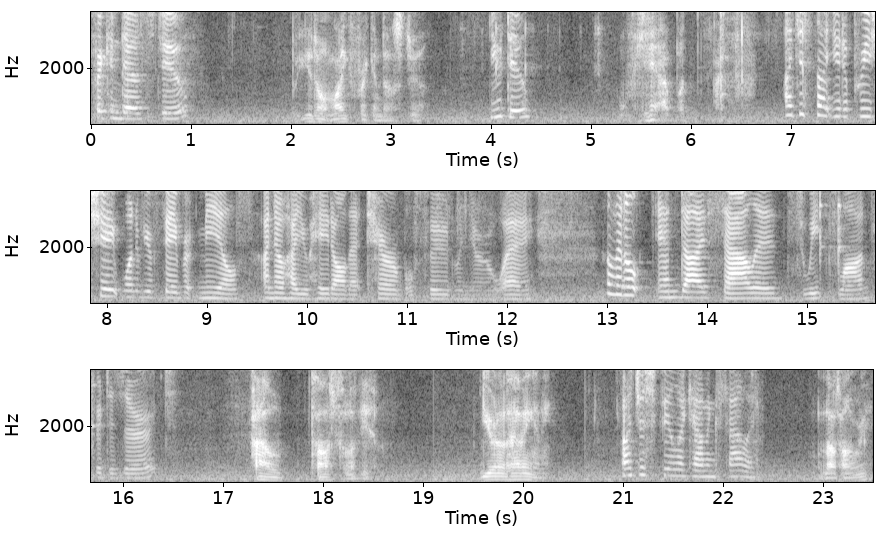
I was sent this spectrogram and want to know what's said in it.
Fricandeau stew. But you don't like fricandeau stew. You do. Well, yeah, but. I just thought you'd appreciate one of your favorite meals. I know how you hate all that terrible food when you're away. A little endive salad, sweet flan for dessert. How thoughtful of you. You're not having any? I just feel like having salad. Not hungry?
